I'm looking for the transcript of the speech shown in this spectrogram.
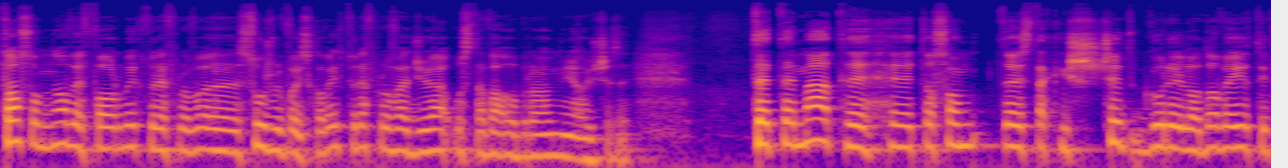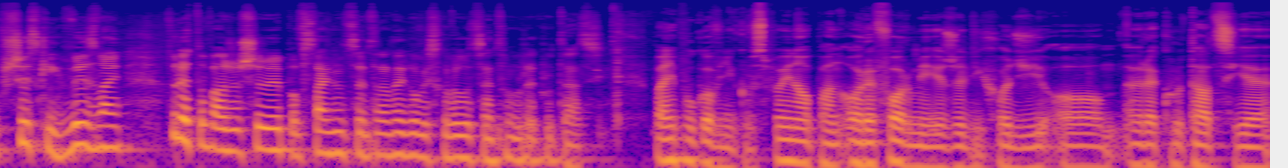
To są nowe formy które służby wojskowej, które wprowadziła ustawa o obronie ojczyzny. Te tematy e, to, są, to jest taki szczyt góry lodowej tych wszystkich wyzwań, które towarzyszyły powstaniu Centralnego Wojskowego Centrum Rekrutacji. Panie pułkowniku, wspominał Pan o reformie, jeżeli chodzi o rekrutację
